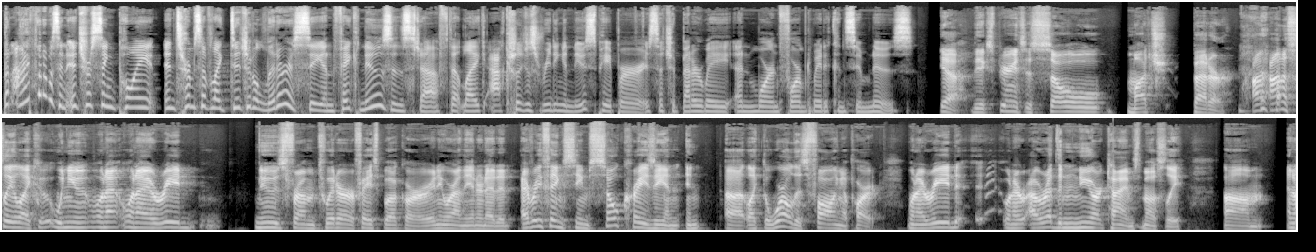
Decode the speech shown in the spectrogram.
But I thought it was an interesting point in terms of like digital literacy and fake news and stuff that like actually just reading a newspaper is such a better way and more informed way to consume news. yeah, the experience is so much better. I, honestly, like when you when I when I read news from Twitter or Facebook or anywhere on the internet, it, everything seems so crazy and, and uh, like the world is falling apart. When I read when I, I read the New York Times mostly, um, and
